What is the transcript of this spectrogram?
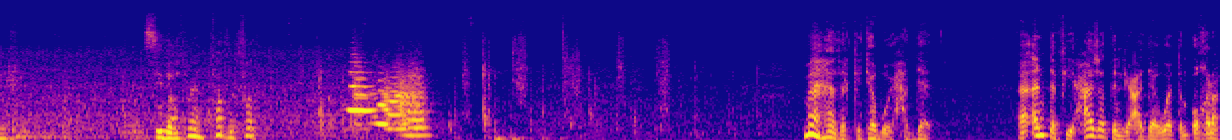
شيخي سيدي عثمان تفضل تفضل. ما هذا الكتاب يا حداد؟ أأنت في حاجة لعداوات أخرى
